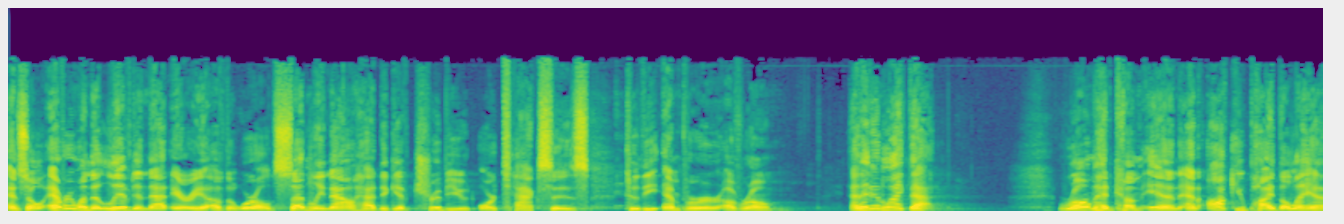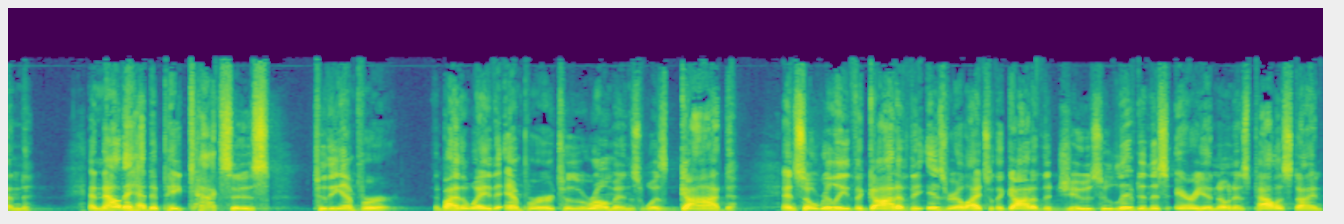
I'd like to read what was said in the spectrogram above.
And so everyone that lived in that area of the world suddenly now had to give tribute or taxes to the emperor of Rome. And they didn't like that. Rome had come in and occupied the land, and now they had to pay taxes to the emperor. And by the way, the emperor to the Romans was God. And so, really, the God of the Israelites or the God of the Jews who lived in this area known as Palestine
